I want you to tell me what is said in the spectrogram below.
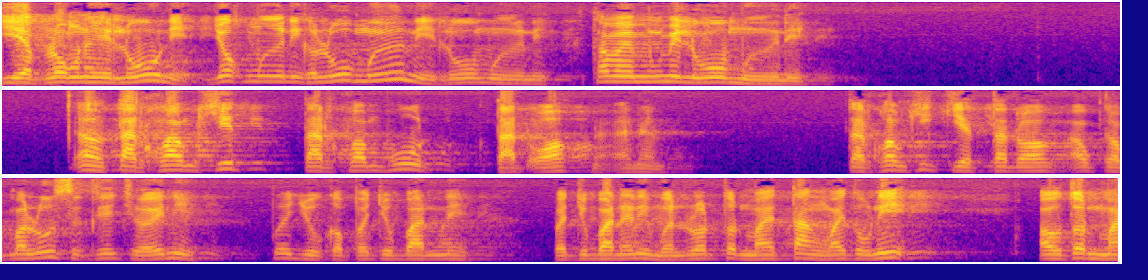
หยียบลงในรู้นี่ ยกมือนี่ก็รู้มือนี่ รู้มือนี่ทำไมมันไม่รู้มือนี่เอาตัดความคิด ตัดความพูด ตัดออกนะอันนั้น ตัดความขี้เกียจตัดออกเอากลับมารู้สึกเฉยๆนี่ เพื่ออยู่กับปัจจุบันนี่ปัจจุบันนี่เหมือนรถต้นไม้ตั้งไว้ตรงนี้ เอาต้นไม้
